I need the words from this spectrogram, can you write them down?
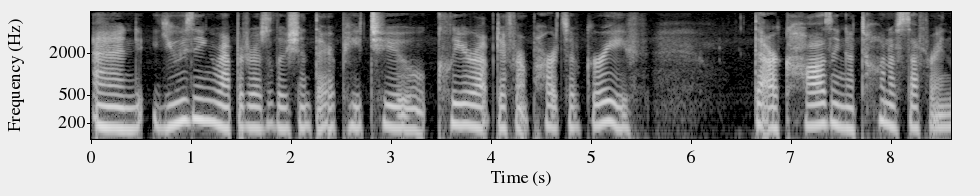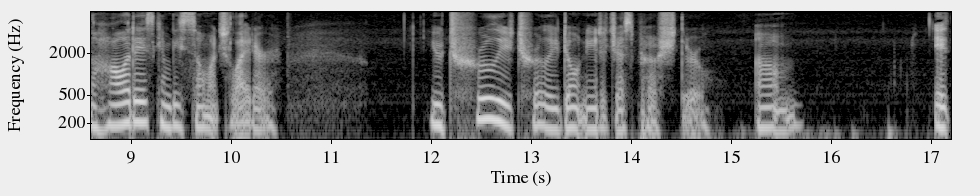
and using rapid resolution therapy to clear up different parts of grief that are causing a ton of suffering, the holidays can be so much lighter. You truly, truly don't need to just push through. Um, it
